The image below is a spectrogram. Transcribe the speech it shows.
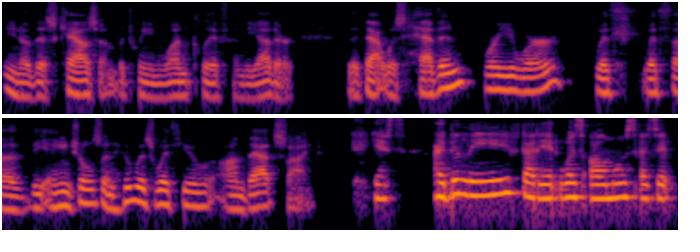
you know, this chasm between one cliff and the other, that that was heaven where you were with, with uh, the angels and who was with you on that side? Yes, I believe that it was almost as it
